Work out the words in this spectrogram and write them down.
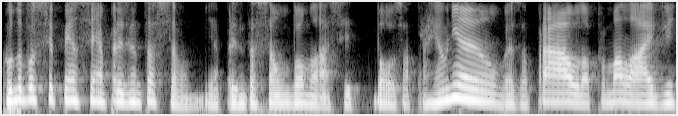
Quando você pensa em apresentação, e apresentação, vamos lá, se vai usar para reunião, vai usar para aula, para uma live.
